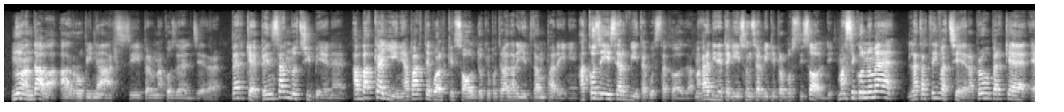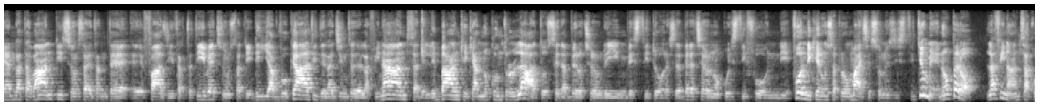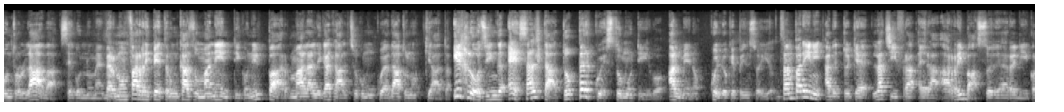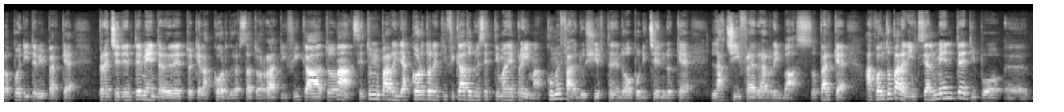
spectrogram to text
non andava a rovinarsi per una cosa del genere. Perché pensandoci bene, a Baccaglini, a parte qualche soldo che poteva dare gli Zamparini, a cosa gli è servita questa cosa? Magari direte che gli sono serviti proprio sti soldi, ma secondo me la trattativa c'era, proprio perché è andata avanti, ci sono state tante eh, fasi trattative, ci sono stati degli avvocati, della gente della finanza, delle banche che hanno controllato se davvero c'erano degli investitori, se davvero c'erano questi fondi, fondi che non sapremo mai se sono esistiti o meno, però la finanza controllava, secondo me. Per non far ripetere un caso Manenti con il Parma, la Lega Calcio comunque ha dato un'occhiata. Il closing è saltato per questo motivo, almeno quello che penso io. Zamparini ha detto che la cifra era a ribasso ed era ridicola, poi ditemi perché precedentemente avete detto che l'accordo era stato ratificato ma se tu mi parli di accordo ratificato due settimane prima come fai ad uscirtene dopo dicendo che la cifra era al ribasso? perché a quanto pare inizialmente tipo eh,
